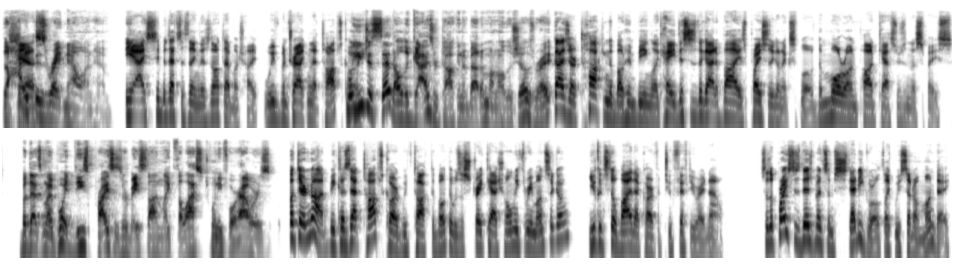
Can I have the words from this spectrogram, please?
the hype yes. is right now on him. Yeah, I see, but that's the thing. There's not that much hype. We've been tracking that Topps card. Well, you just said all the guys are talking about him on all the shows, right? Guys are talking about him being like, "Hey, this is the guy to buy. His prices are going to explode." The moron podcasters in this space. But that's my point. These prices are based on like the last 24 hours. But they're not because that Topps card we've talked about that was a straight cash homie three months ago. You can still buy that card for 250 right now. So the prices, there's been some steady growth, like we said on Monday.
